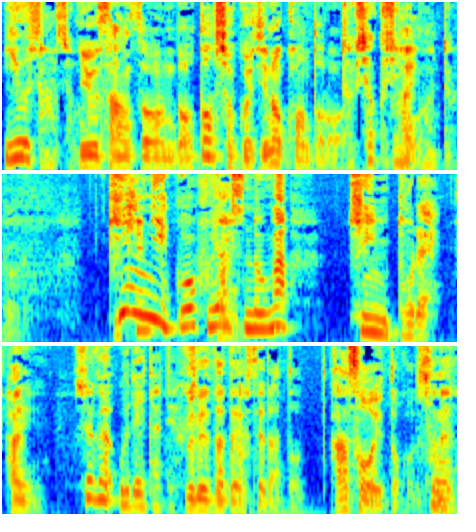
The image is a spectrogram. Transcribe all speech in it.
有酸素有酸素運動と食事のコントロール。食事のコントロール。はい、筋肉を増やすのが筋トレ。はい。それが腕立て伏せ。腕立て伏せだとか、そういうところですね。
